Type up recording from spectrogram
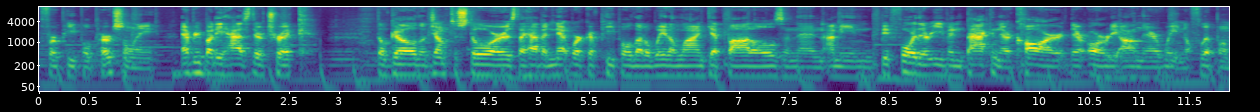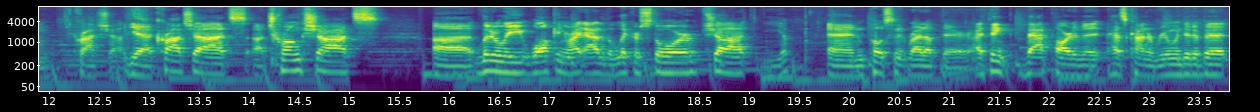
for people personally. Everybody has their trick. They'll go, they'll jump to stores, they have a network of people that'll wait online, get bottles, and then, I mean, before they're even back in their car, they're already on there waiting to flip them. Crotch shots. Yeah, crotch shots, uh, trunk shots, uh, literally walking right out of the liquor store shot Yep. and posting it right up there. I think that part of it has kind of ruined it a bit,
